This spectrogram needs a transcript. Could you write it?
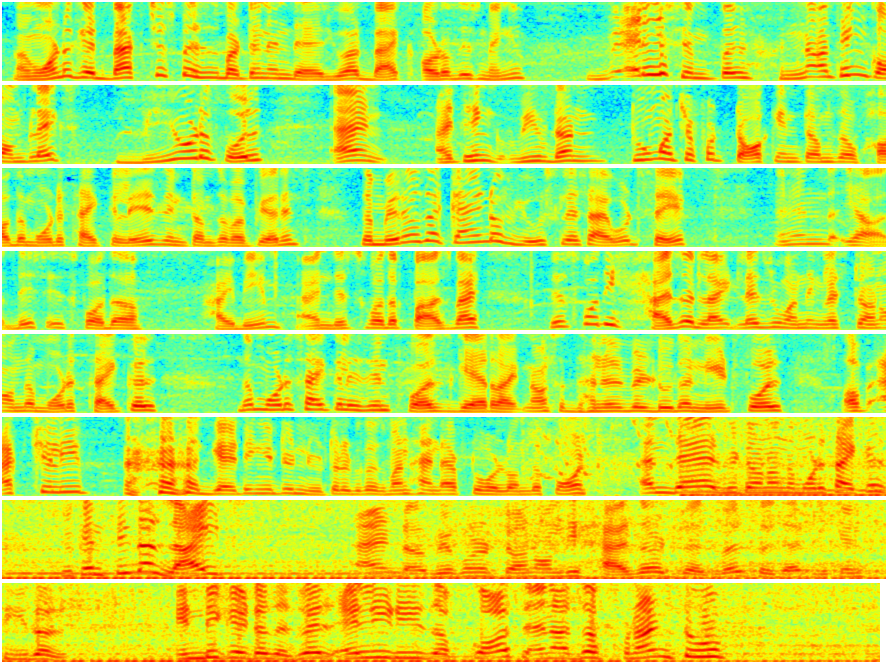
I want to get back, just press this button and there you are back out of this menu. Very simple, nothing complex, beautiful. And I think we've done too much of a talk in terms of how the motorcycle is in terms of appearance. The mirrors are kind of useless I would say and yeah this is for the high beam and this is for the pass by. This is for the hazard light. Let's do one thing. Let's turn on the motorcycle. The motorcycle is in first gear right now so Dhanil will do the needful of actually getting into neutral because one hand I have to hold on the phone. And there we turn on the motorcycle. You can see the lights and uh, we're going to turn on the hazards as well so that you can see the indicators as well. Leds of course and at the front too.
